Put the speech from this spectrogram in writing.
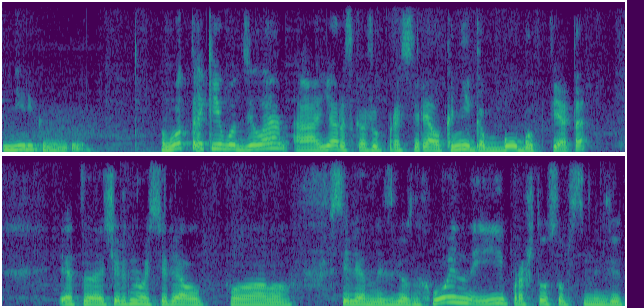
не рекомендую. Вот такие вот дела. А я расскажу про сериал «Книга Боба Фета». Это очередной сериал по вселенной Звездных войн и про что, собственно, идет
